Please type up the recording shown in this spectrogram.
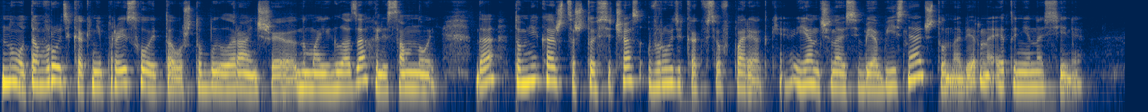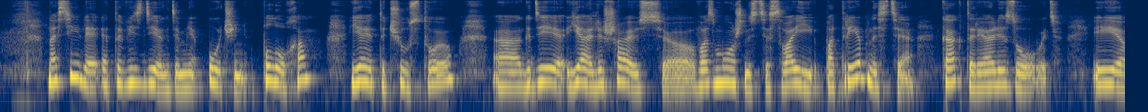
но там вроде как не происходит того, что было раньше на моих глазах или со мной, да, то мне кажется, что сейчас вроде как все в порядке. я начинаю себе объяснять, что, наверное, это не насилие. Насилие — это везде, где мне очень плохо, я это чувствую, э, где я лишаюсь э, возможности свои потребности как-то реализовывать. И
